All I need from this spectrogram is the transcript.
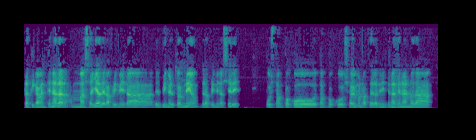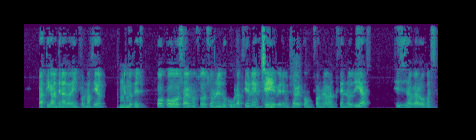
prácticamente nada más allá de la primera del primer torneo, de la primera sede, pues tampoco tampoco sabemos. La Federación Internacional no da prácticamente nada de información, entonces poco sabemos, todo son elucubraciones que veremos a ver conforme avancen los días si se sabe algo más.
